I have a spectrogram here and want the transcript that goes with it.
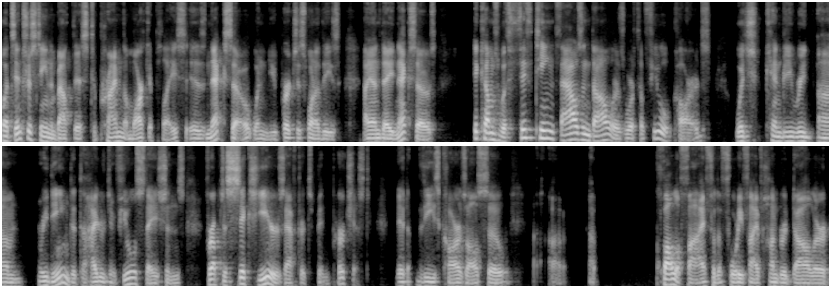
What's interesting about this to prime the marketplace is Nexo, when you purchase one of these Hyundai Nexos, it comes with $15,000 worth of fuel cards, which can be re, um, redeemed at the hydrogen fuel stations for up to six years after it's been purchased. It, these cars also uh, uh, qualify for the $4,500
